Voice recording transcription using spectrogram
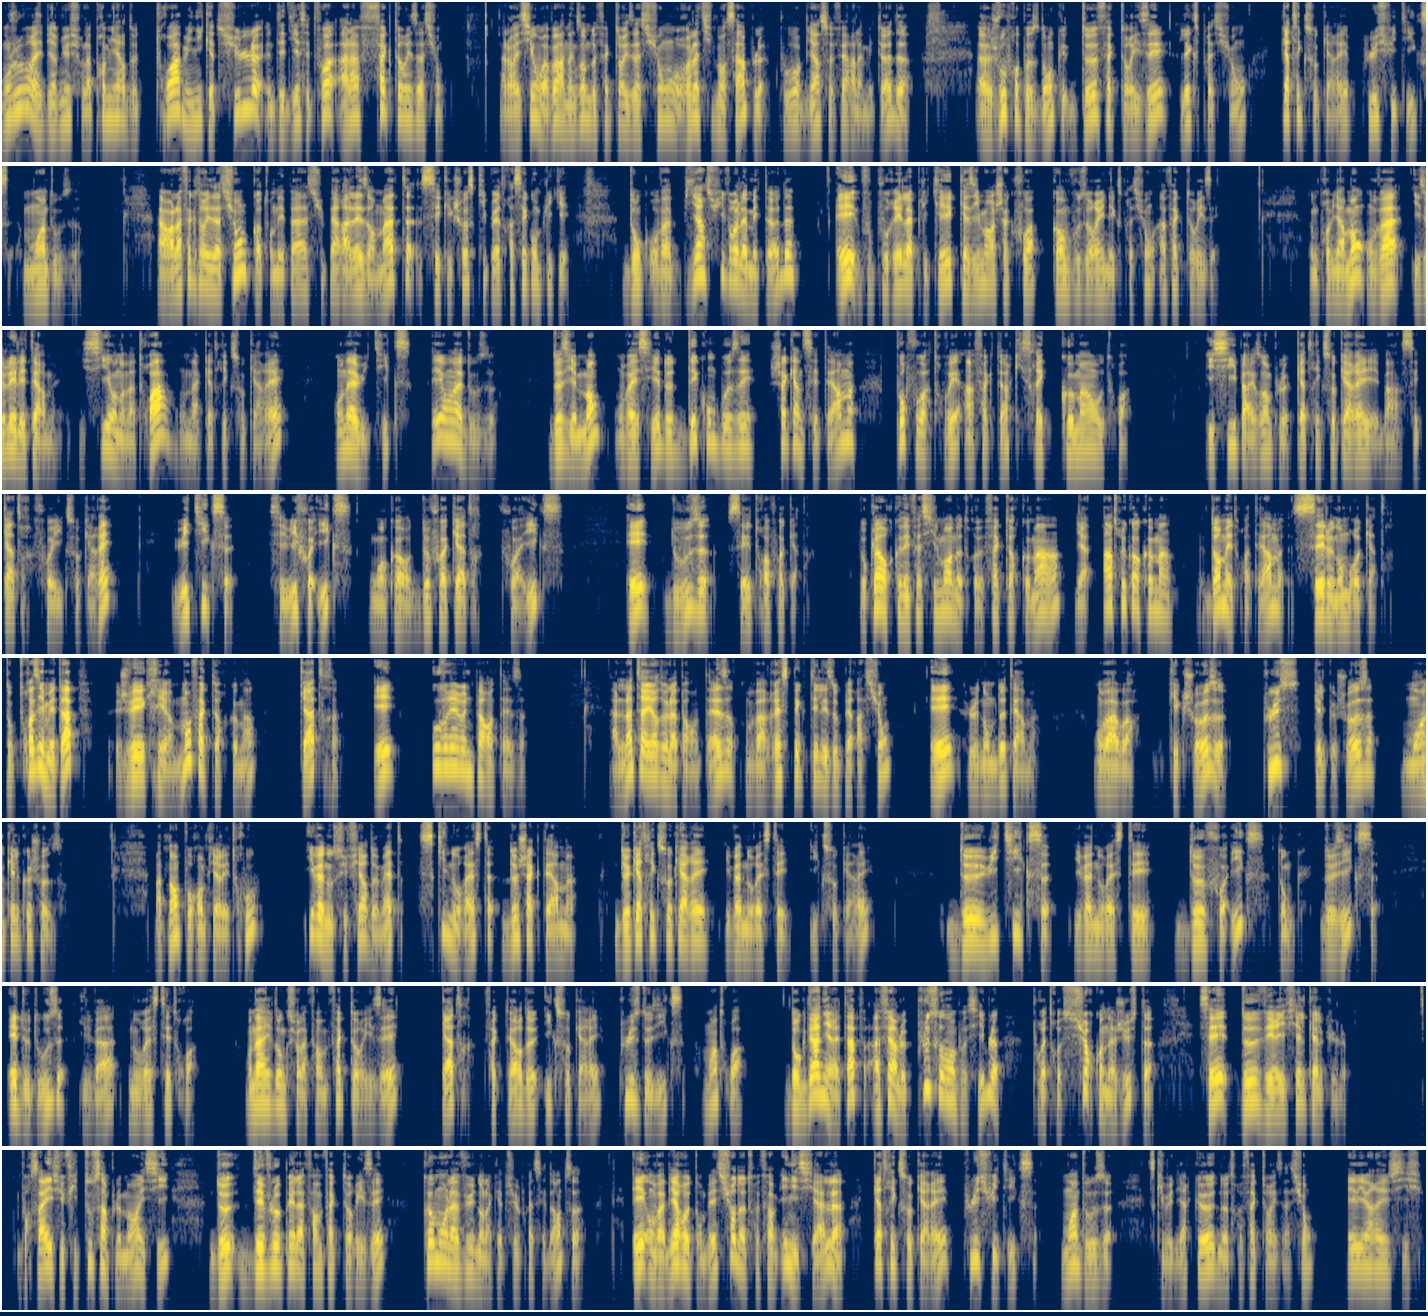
Bonjour et bienvenue sur la première de trois mini-capsules dédiées cette fois à la factorisation. Alors ici, on va voir un exemple de factorisation relativement simple pour bien se faire à la méthode. Euh, je vous propose donc de factoriser l'expression 4x au carré plus 8x moins 12. Alors la factorisation, quand on n'est pas super à l'aise en maths, c'est quelque chose qui peut être assez compliqué. Donc on va bien suivre la méthode et vous pourrez l'appliquer quasiment à chaque fois quand vous aurez une expression à factoriser. Donc premièrement, on va isoler les termes. Ici, on en a 3, on a 4x au carré, on a 8x et on a 12. Deuxièmement, on va essayer de décomposer chacun de ces termes pour pouvoir trouver un facteur qui serait commun aux 3. Ici, par exemple, 4x au carré, eh ben, c'est 4 fois x au carré. 8x, c'est 8 fois x, ou encore 2 fois 4 fois x. Et 12, c'est 3 fois 4. Donc là, on reconnaît facilement notre facteur commun. hein. Il y a un truc en commun dans mes trois termes, c'est le nombre 4. Donc troisième étape, je vais écrire mon facteur commun, 4, et ouvrir une parenthèse. À l'intérieur de la parenthèse, on va respecter les opérations et le nombre de termes. On va avoir quelque chose, plus quelque chose, moins quelque chose. Maintenant, pour remplir les trous, il va nous suffire de mettre ce qu'il nous reste de chaque terme. De 4x au carré, il va nous rester x au carré. De 8x, il va nous rester 2 fois x, donc 2x. Et de 12, il va nous rester 3. On arrive donc sur la forme factorisée, 4 facteurs de x au carré plus 2x moins 3. Donc dernière étape à faire le plus souvent possible, pour être sûr qu'on ajuste, c'est de vérifier le calcul. Pour ça, il suffit tout simplement ici de développer la forme factorisée, comme on l'a vu dans la capsule précédente, et on va bien retomber sur notre forme initiale, 4x au carré plus 8x moins 12, ce qui veut dire que notre factorisation est bien réussie.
